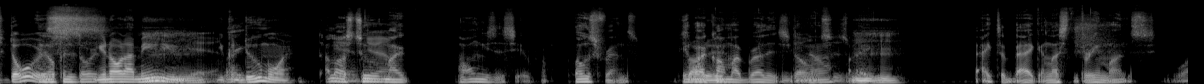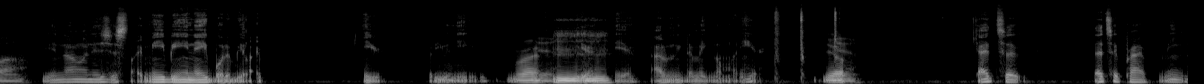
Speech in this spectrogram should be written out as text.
guilt. doors. It opens doors. You know what I mean? You, Mhm. Yeah. you can Like- do more. I lost Yeah. two Yeah. of my homies this year, bro. Close friends. People Sorry I call hear. my brothers, you know, Condolences, like man. Mhm. back to back in less than three months. Wow. You know, and it's just like me being able to be like, here, what do you need? Right. Yeah. Here, Mhm. here. I don't need to make no money here. Yep. Yeah. That took that took pride for me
